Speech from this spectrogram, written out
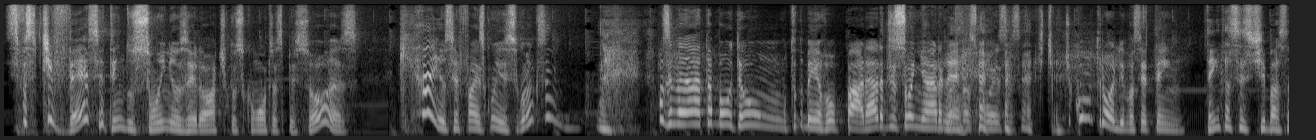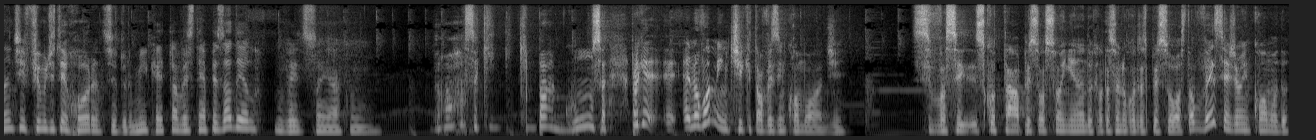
se você tivesse tendo sonhos eróticos com outras pessoas, que raio você faz com isso? Como é que você. Fazendo, ah, tá bom, então tudo bem, eu vou parar de sonhar com essas coisas. Que tipo de controle você tem? Tenta assistir bastante filme de terror antes de dormir, que aí talvez tenha pesadelo, em vez de sonhar com. Nossa, que, que bagunça. Porque eh, eu não vou mentir que talvez incomode. Se você escutar a pessoa sonhando que ela tá sonhando com outras pessoas, talvez seja um incômodo.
